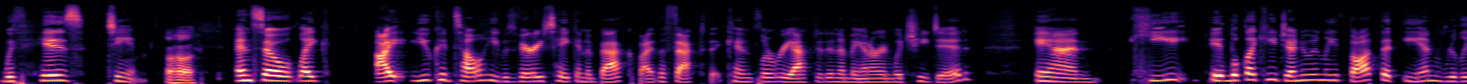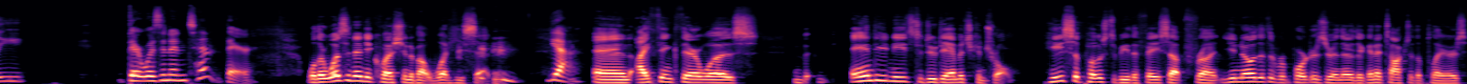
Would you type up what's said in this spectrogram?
with his team. uh huh. And so like I you could tell he was very taken aback by the fact that Kinsler reacted in a manner in which he did. And he it looked like he genuinely thought that Ian really there was an intent there. Well, there wasn't any question about what he said. Yeah. And I think there was. Andy needs to do damage control. He's supposed to be the face up front. You know that the reporters are in there. They're going to talk to the players.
